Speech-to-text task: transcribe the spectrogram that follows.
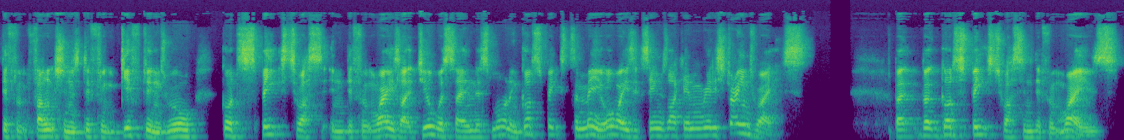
different functions, different giftings. We all God speaks to us in different ways. Like Jill was saying this morning, God speaks to me always. It seems like in really strange ways, but but God speaks to us in different ways.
